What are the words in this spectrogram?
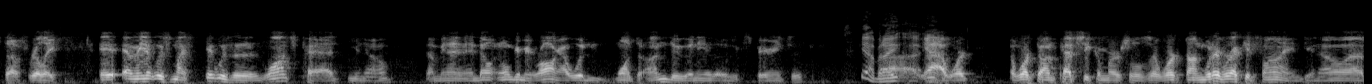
stuff really. It, I mean, it was my, it was a launch pad. You know, I mean, and, don't don't get me wrong, I wouldn't want to undo any of those experiences. yeah, but I, Uh, I yeah, I worked. I worked on Pepsi commercials. I worked on whatever I could find. You know, uh,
